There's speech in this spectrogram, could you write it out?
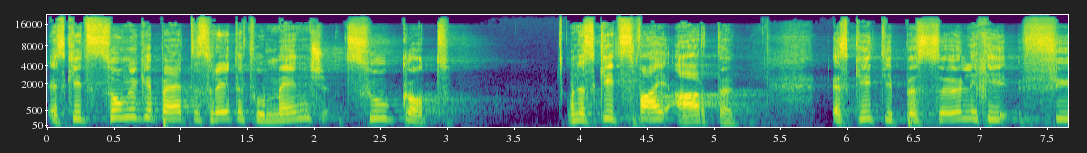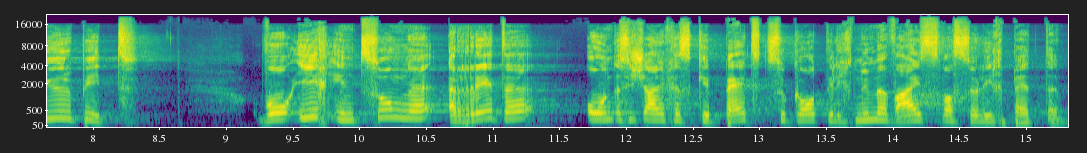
Es gibt das Zungengebet, das Reden vom Mensch zu Gott. Und es gibt zwei Arten. Es gibt die persönliche Fürbitte, wo ich in Zunge rede und es ist eigentlich ein Gebet zu Gott, weil ich nicht mehr weiß, was soll ich beten.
